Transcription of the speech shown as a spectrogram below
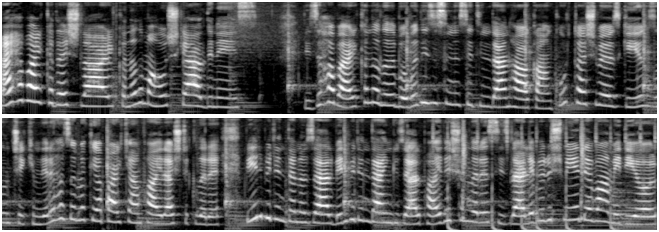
Merhaba arkadaşlar, kanalıma hoş geldiniz. Dizi Haber kanalı Baba dizisinin setinden Hakan Kurtaş ve Özge Yıldız'ın çekimleri hazırlık yaparken paylaştıkları birbirinden özel, birbirinden güzel paylaşımları sizlerle bölüşmeye devam ediyor.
